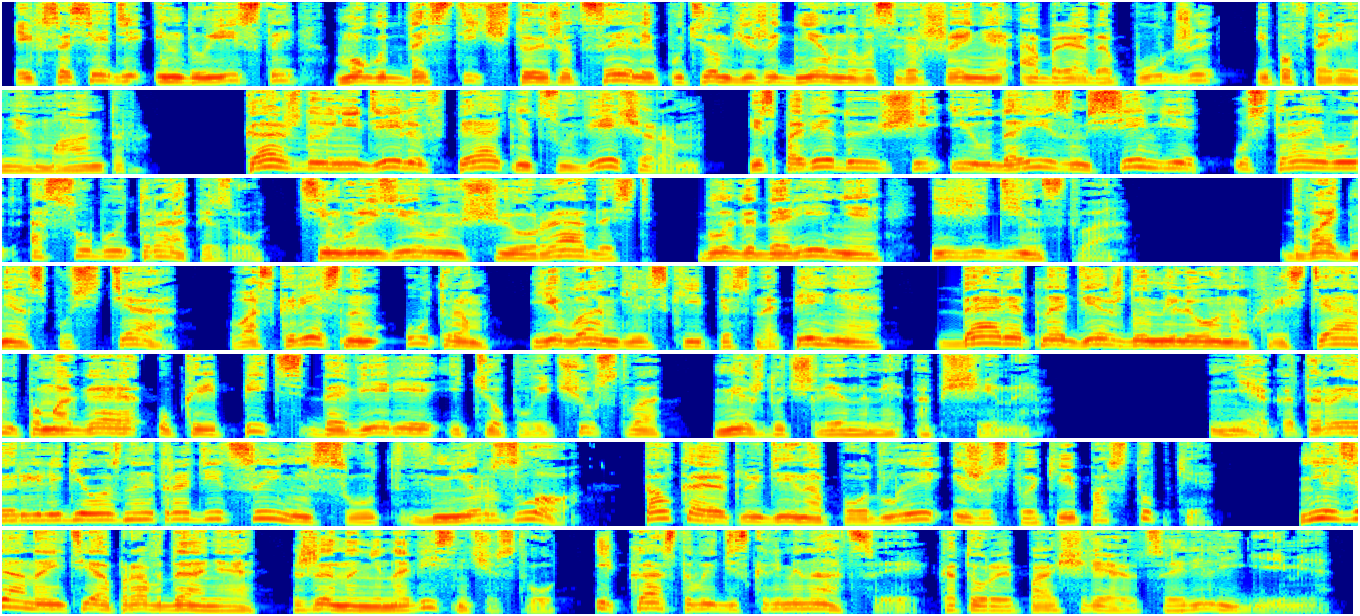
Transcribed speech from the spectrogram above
Их соседи-индуисты могут достичь той же цели путем ежедневного совершения обряда пуджи и повторения мантр. Каждую неделю в пятницу вечером исповедующие иудаизм семьи устраивают особую трапезу, символизирующую радость, благодарение и единство. Два дня спустя, воскресным утром, евангельские песнопения дарят надежду миллионам христиан, помогая укрепить доверие и теплые чувства между членами общины. Некоторые религиозные традиции несут в мир зло, толкают людей на подлые и жестокие поступки. Нельзя найти оправдания женоненавистничеству и кастовой дискриминации, которые поощряются религиями.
